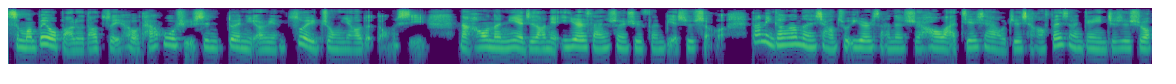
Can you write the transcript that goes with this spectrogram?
什么被我保留到最后？它或许是对你而言最重要的东西。然后呢，你也知道你一二三顺序分别是什么。当你刚刚能想出一二三的时候啊，接下来我就想要分享给你，就是说，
